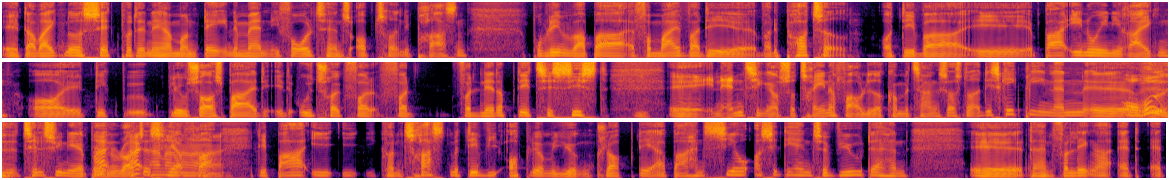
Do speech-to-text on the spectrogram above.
øh, der var ikke noget sæt på den her mondane mand i forhold til hans optræden i pressen. Problemet var bare, at for mig var det, øh, var det påtaget, og det var øh, bare endnu en i rækken, og øh, det øh, blev så også bare et, et udtryk for, for for netop det til sidst. Mm. Øh, en anden ting er jo så trænerfaglighed og kompetence og sådan noget. Og det skal ikke blive en eller anden øh, tilsyn af Brendan Rodgers nej, nej, nej, herfra. nej. Det er bare i, i, i kontrast med det, vi oplever med Jürgen Klopp. Det er bare, han siger jo også i det her interview, da han, øh, da han forlænger, at, at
